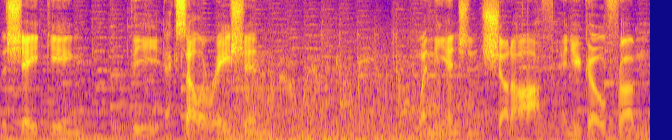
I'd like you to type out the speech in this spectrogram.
the shaking, the acceleration. When the engines shut off and you go from,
